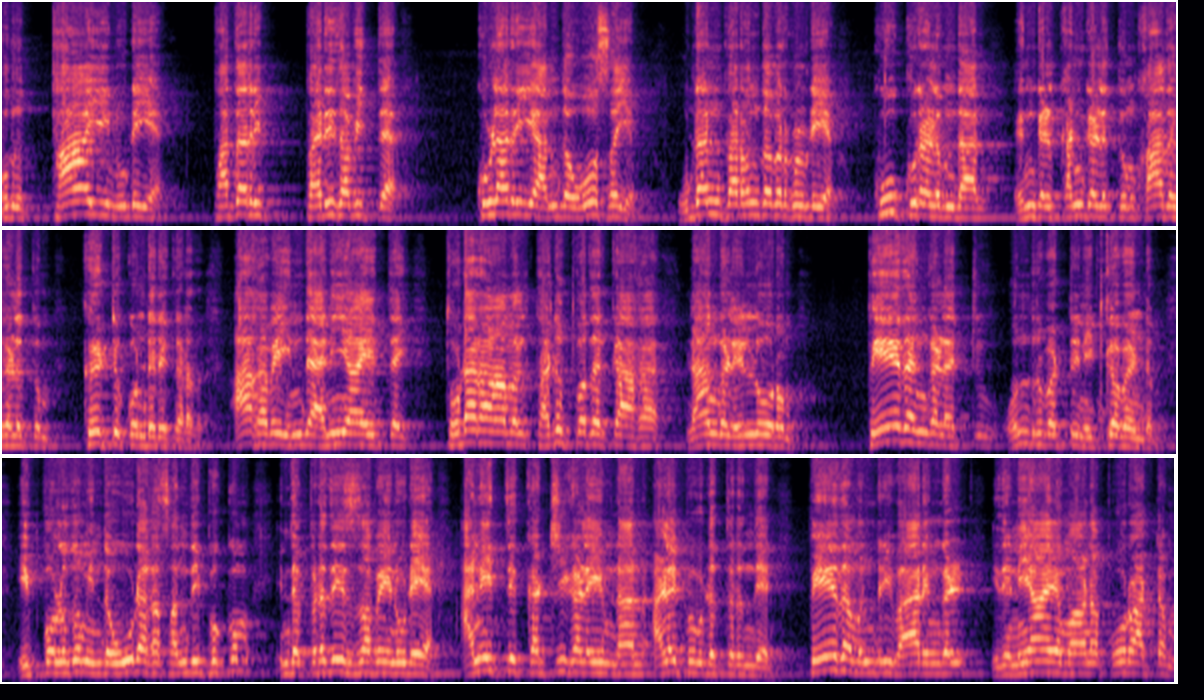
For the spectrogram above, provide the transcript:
ஒரு தாயினுடைய பதறி பரிதவித்த குளறிய அந்த ஓசையும் உடன் பிறந்தவர்களுடைய கூக்குரலும் தான் எங்கள் கண்களுக்கும் காதுகளுக்கும் கேட்டுக்கொண்டிருக்கிறது ஆகவே இந்த அநியாயத்தை தொடராமல் தடுப்பதற்காக நாங்கள் எல்லோரும் பேதங்களற்று ஒன்றுபட்டு நிற்க வேண்டும். இப்பொழுதும் இந்த ஊடக சந்திப்புக்கும் இந்த பிரதேச சபையினுடைய அனைத்து கட்சிகளையும் நான் அழைப்பு விடுத்திருந்தேன். பேதமின்றி வாருங்கள் இது நியாயமான போராட்டம்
